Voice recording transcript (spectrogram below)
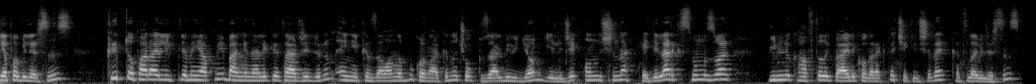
yapabilirsiniz. Kripto parayla yükleme yapmayı ben genellikle tercih ediyorum. En yakın zamanda bu konu hakkında çok güzel bir videom gelecek. Onun dışında hediyeler kısmımız var. Günlük, haftalık ve aylık olarak da çekilişlere katılabilirsiniz.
